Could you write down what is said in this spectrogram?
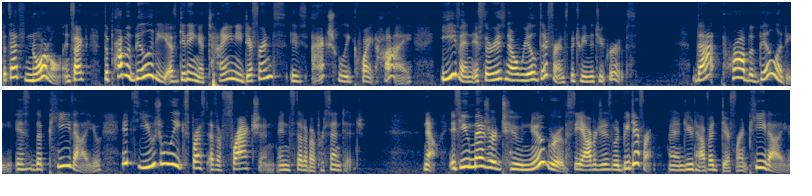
But that's normal. In fact, the probability of getting a tiny difference is actually quite high, even if there is no real difference between the two groups. That probability is the p-value. It's usually expressed as a fraction instead of a percentage. Now, if you measured two new groups, the averages would be different, and you'd have a different p-value.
